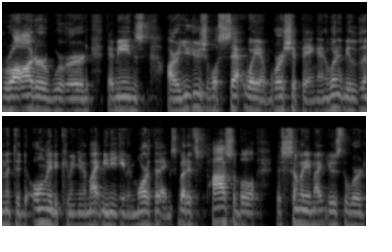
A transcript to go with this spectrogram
broader word that means our usual set way of worshiping, and wouldn't be limited only to communion. It might mean even more things, but it's possible that somebody might use the word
